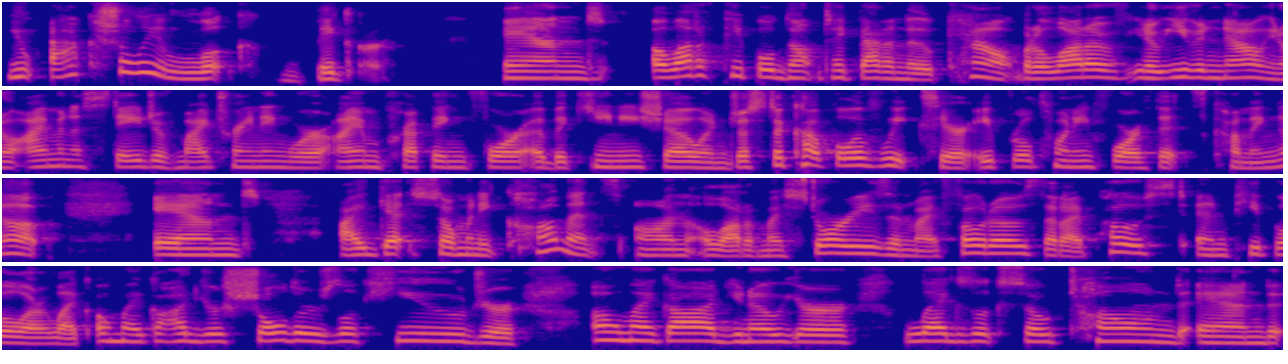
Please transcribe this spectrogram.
you actually look bigger. And a lot of people don't take that into account, but a lot of, you know, even now, you know, I'm in a stage of my training where I am prepping for a bikini show in just a couple of weeks here, April 24th, it's coming up. And I get so many comments on a lot of my stories and my photos that I post, and people are like, oh my God, your shoulders look huge, or oh my God, you know, your legs look so toned. And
